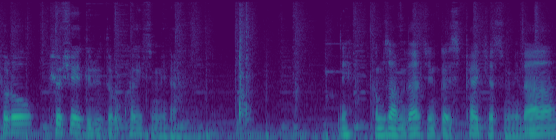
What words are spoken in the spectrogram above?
표로 표시해 드리도록 하겠습니다. 네, 감사합니다. 지금까지 스파이크였습니다.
